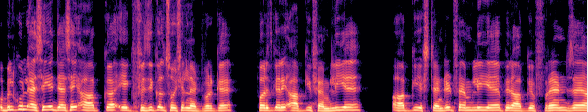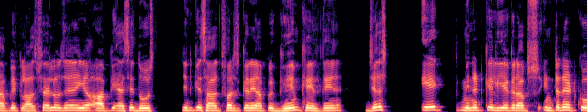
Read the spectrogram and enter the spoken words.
वो बिल्कुल ऐसे ही है, जैसे आपका एक फ़िज़िकल सोशल नेटवर्क है, फ़र्ज़ करें आपकी फैमिली है, आपकी एक्सटेंडेड फैमिली है, फिर आपके फ्रेंड्स हैं, आपके क्लास फेलोज़ हैं, या आपके ऐसे दोस्त जिनके साथ फ़र्ज़ करें आप कोई गेम खेलते हैं, जस्ट एक मिनट के लिए अगर आप इंटरनेट को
